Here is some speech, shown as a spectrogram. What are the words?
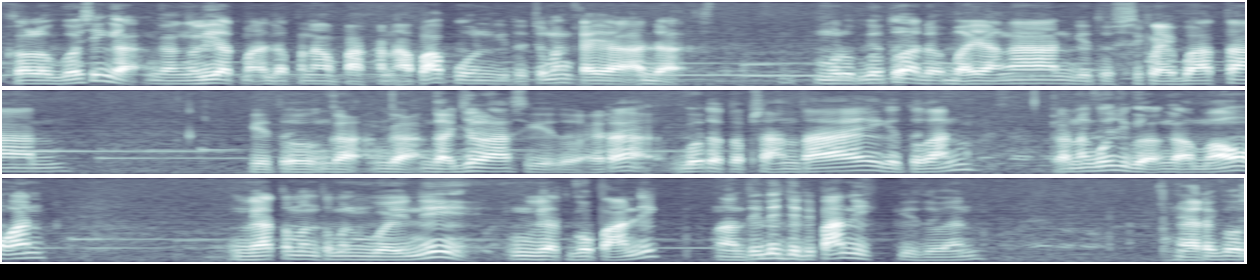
kalau gue sih nggak nggak ngelihat ada penampakan apa pun gitu. Cuman kayak ada menurut gue tuh ada bayangan gitu sekelebatan gitu. Nggak nggak nggak jelas gitu. Akhirnya gue tetap santai gitu kan. Karena gue juga nggak mau kan ngeliat teman-teman gue ini ngeliat gue panik nanti dia jadi panik gitu kan akhirnya gue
